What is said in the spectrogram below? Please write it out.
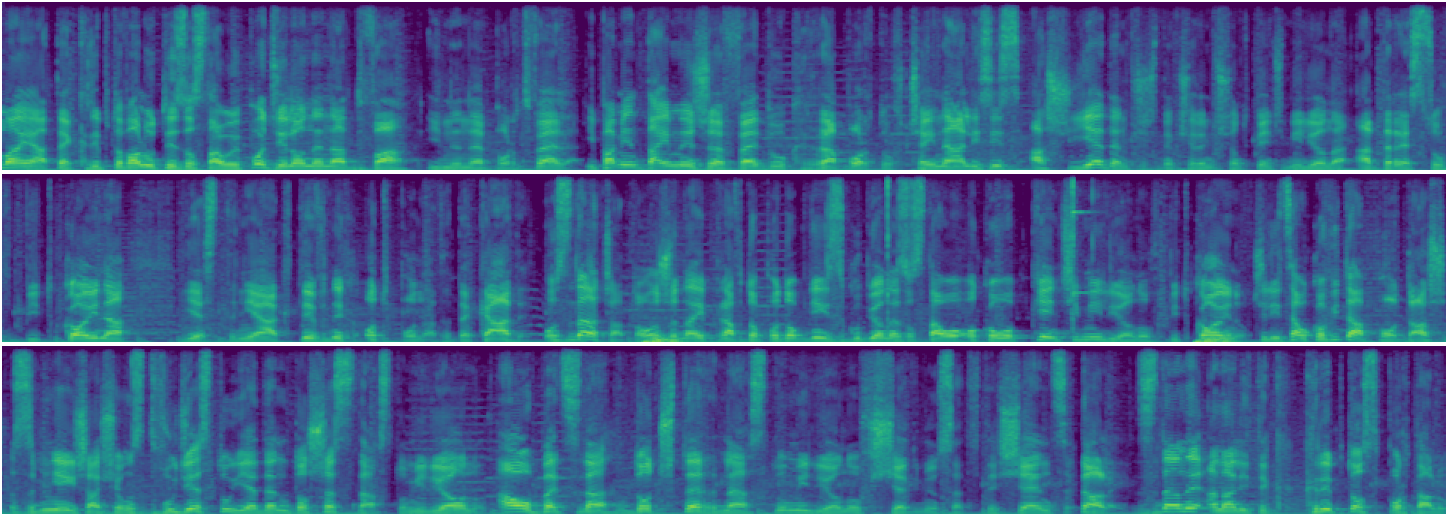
maja te kryptowaluty zostały podzielone na dwa inne portfele. I pamiętajmy, że według raportów Chainalysis aż 1,75 miliona adresów bitcoina jest nieaktywnych od ponad dekady. Oznacza to, że najprawdopodobniej zgubione zostało około 5 milionów bitcoinów, czyli całkowita podaż zmniejsza się z 21 do 16 milionów, a obecna do 14 milionów 700 tysięcy. Dalej, znany analityk krypto z portalu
